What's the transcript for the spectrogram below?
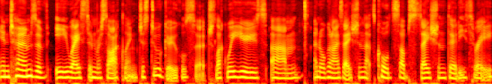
in terms of e-waste and recycling, just do a Google search. Like we use um, an organisation that's called Substation 33,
